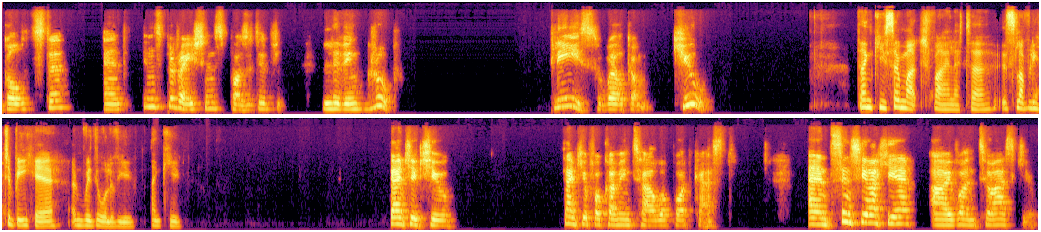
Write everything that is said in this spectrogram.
Goldster, and Inspirations Positive Living Group. Please welcome Q. Thank you so much, Violeta. It's lovely to be here and with all of you. Thank you. Thank you, Q. Thank you for coming to our podcast. And since you are here, I want to ask you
